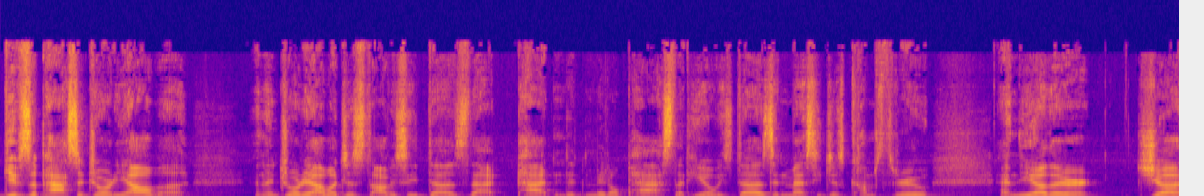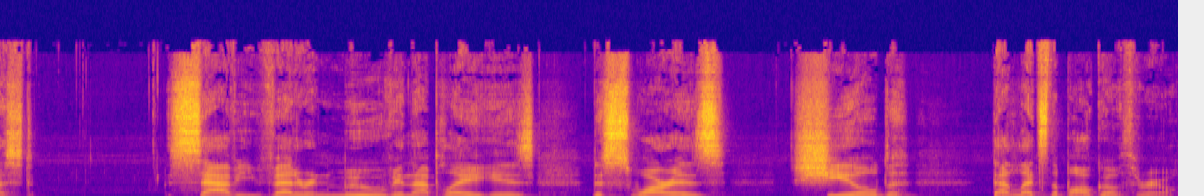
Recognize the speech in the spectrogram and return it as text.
gives the pass to Jordi Alba, and then Jordi Alba just obviously does that patented middle pass that he always does, and Messi just comes through, and the other just savvy veteran move in that play is the Suarez shield that lets the ball go through.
